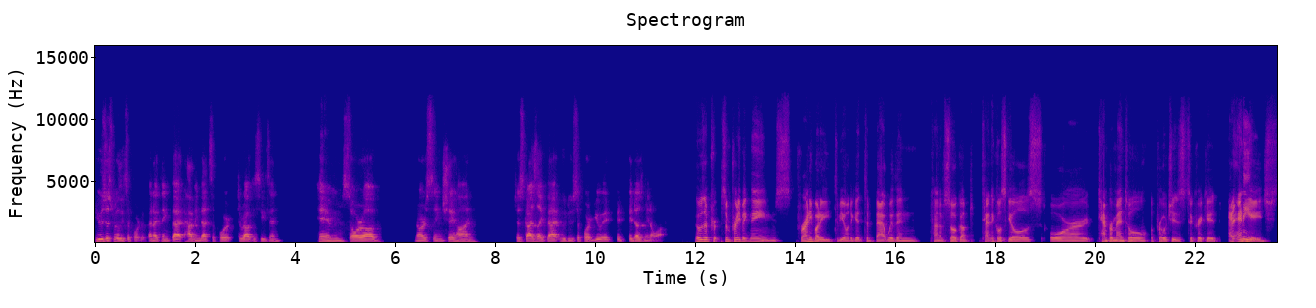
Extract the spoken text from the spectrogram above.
He was just really supportive. And I think that having that support throughout the season, him, Saurabh, Narsingh, Shehan, just guys like that who do support you, it, it, it does mean a lot. Those are pr- some pretty big names for anybody to be able to get to bat with and kind of soak up technical skills or temperamental approaches to cricket at any age.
